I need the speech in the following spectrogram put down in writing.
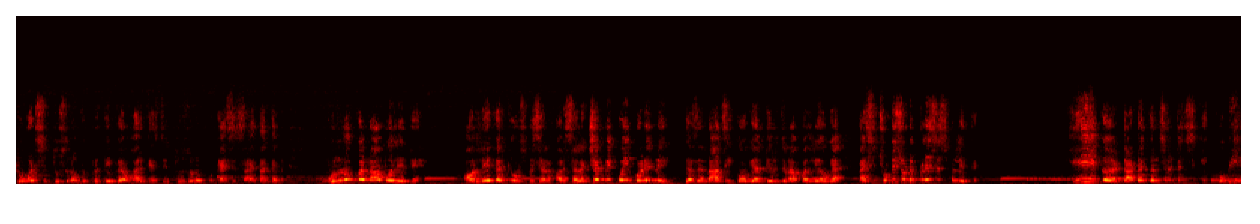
टुवर्ड्स दूसरों के प्रति व्यवहार कैसे, दूसरों को कैसे सहायता करने। लेते हैं। और लेकर के उसमें से और सिलेक्शन भी कोई बड़े नहीं। जैसे नासिक हो गया तिरुचनापल्ली हो गया, ऐसे छोटे छोटे प्लेसेस में लेते ये एक टाटा कंसल्टेंसी की खूबी है।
